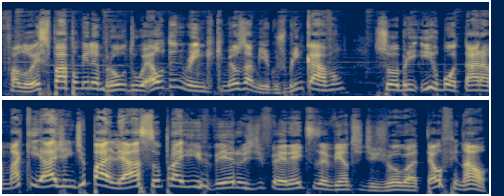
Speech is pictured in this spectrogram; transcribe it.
falou: Esse papo me lembrou do Elden Ring que meus amigos brincavam sobre ir botar a maquiagem de palhaço para ir ver os diferentes eventos de jogo até o final,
